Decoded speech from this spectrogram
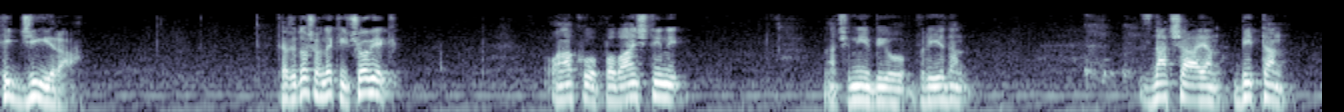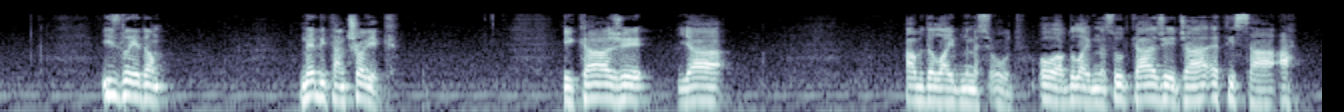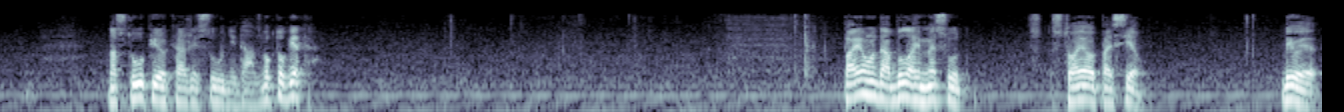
hijjira. Kaže, došao neki čovjek onako po vanjštini znači nije bio vrijedan značajan, bitan izgledom nebitan čovjek. I kaže ja Abdullah ibn Mas'ud. O Abdullah ibn Mas'ud kaže džaeti sa'a nastupio kaže sudnji dan zbog tog vjetra. Pa je onda Abdullah Mesud stojao pa je sjeo. Bio je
